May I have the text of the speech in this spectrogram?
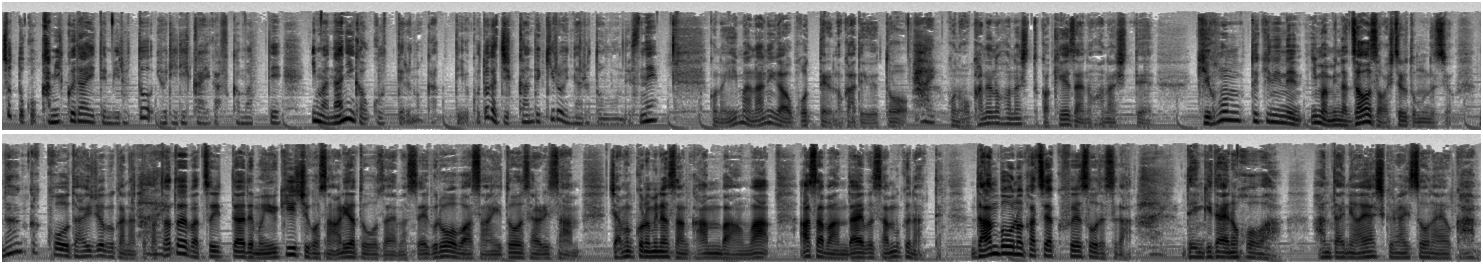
ちょっとこう噛み砕いてみるとより理解が深まって、今何が起こってるのかっていうことが実感できるようになると思うんですね。この今何が起こってるのかというとはい。このお金の話とか経済の話って基本的にね今みんなざわざわしてると思うんですよ。なんかこう大丈夫かなとか、はい。例えばツイッターでもゆきいちごさんありがとうございます。えグローバーさん伊藤さゆりさん。ジャムっ子の皆さんこんばんは。朝晩だいぶ寒くなって暖房の活躍増えそうですがはい。電気代の方は反対に怪しくなりそうな予感。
